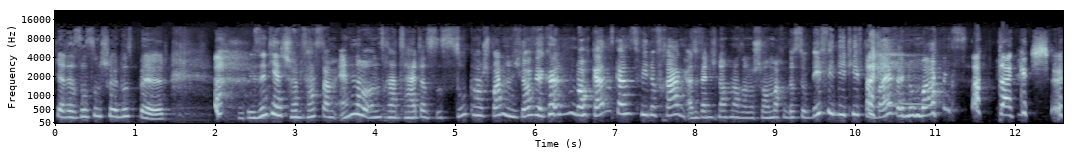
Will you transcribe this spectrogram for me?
Ja, das ist ein schönes Bild. Wir sind jetzt schon fast am Ende unserer Zeit. Das ist super spannend. Ich glaube, wir könnten noch ganz, ganz viele Fragen. Also wenn ich nochmal so eine Show mache, bist du definitiv dabei, wenn du magst. Dankeschön.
